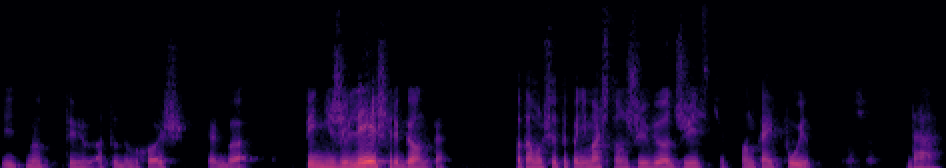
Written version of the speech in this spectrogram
И ну, ты оттуда выходишь, как бы ты не жалеешь ребенка, потому что ты понимаешь, что он живет жизнью, он кайфует. Да.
